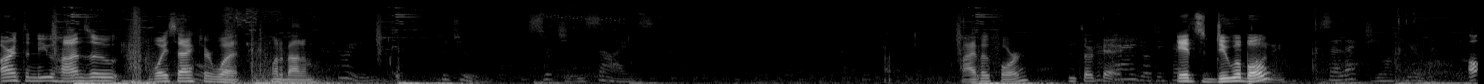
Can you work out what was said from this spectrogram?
aren't the new Hanzo voice actor? What? What about him? Three two. Switching sides. 504. It's okay. Prepare your defense. It's doable. Select your hero. Oh,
